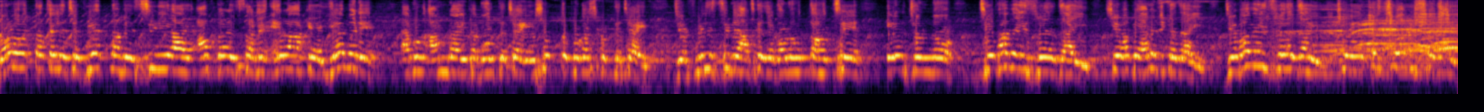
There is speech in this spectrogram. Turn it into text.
গণহত্যা চালিয়েছে ভিয়েতনামে, সিরিয়ায়, আফগানিস্তানে, ইরাকে, ইয়েমেনে। এবং আমরা এটা বলতে চাই, এই সত্য প্রকাশ করতে চাই যে ফিলিস্তিনে আজকে যে গণহত্যা হচ্ছে, এর জন্য যেভাবে ইসরায়েল দায়ী, সেভাবে আমেরিকা দায়ী, যেভাবে ইসরায়েল দায়ী পশ্চিমা বিশ্ব দায়ী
